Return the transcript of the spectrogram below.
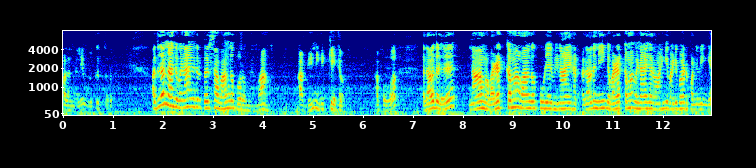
பலன்களை உங்களுக்கு தரும். அதுதான் நாங்க விநாயகர் பெருசா வாங்க போறோமேமா அப்படின்னு நீங்க கேட்கலாம். அப்போ அதாவது நாம வழக்கமா வாங்கக்கூடிய விநாயகர் அதாவது நீங்க வழக்கமா விநாயகர் வாங்கி வழிபாடு பண்ணுவீங்க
